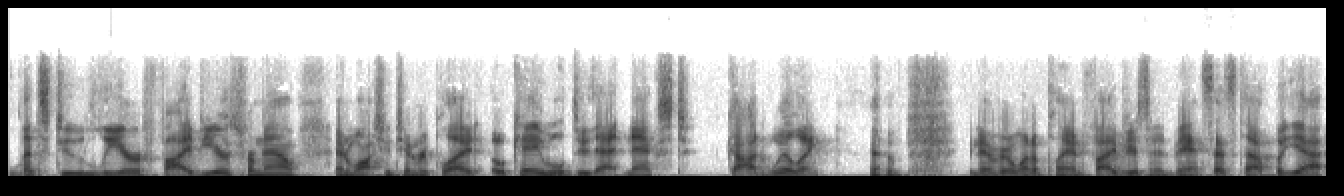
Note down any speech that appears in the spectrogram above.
let's do Lear five years from now. And Washington replied, okay, we'll do that next, God willing. you never want to plan five years in advance. That's tough. But yeah,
